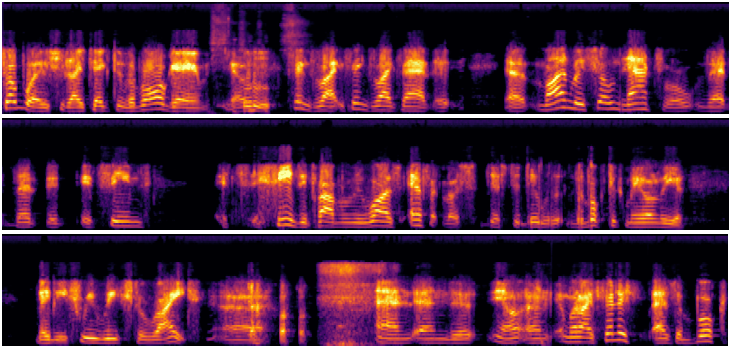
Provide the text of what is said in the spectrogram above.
subway should I take to the ball game? You know, things like things like that. Uh, uh, mine was so natural that that it it seems it, it seems it probably was effortless just to do. it. The book took me only a, maybe three weeks to write, uh, and and uh, you know, and when I finished as a book,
